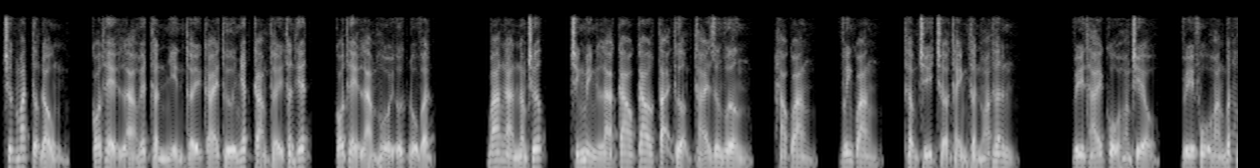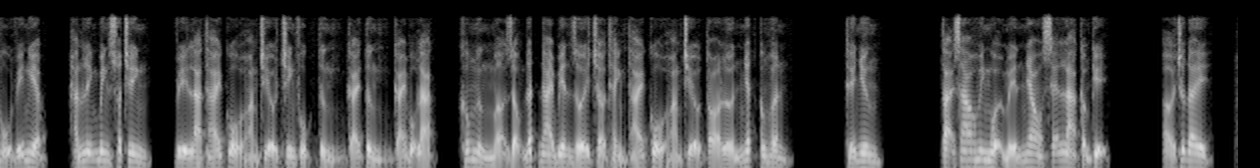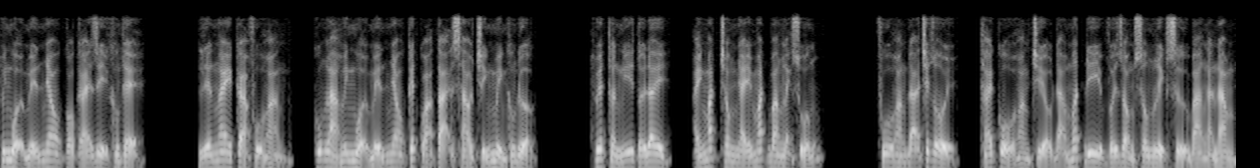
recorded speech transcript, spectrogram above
Trước mắt tượng đồng, có thể là huyết thần nhìn thấy cái thứ nhất cảm thấy thân thiết, có thể làm hồi ức đồ vật. Ba ngàn năm trước, chính mình là cao cao tại thượng thái dương vương, hào quang, vinh quang, thậm chí trở thành thần hóa thân. Vì thái cổ hoàng triều, vì phụ hoàng bất hủ vĩ nghiệp, hắn lĩnh binh xuất trinh vì là thái cổ hoàng triều chinh phục từng cái từng cái bộ lạc, không ngừng mở rộng đất đai biên giới trở thành thái cổ hoàng triều to lớn nhất công vân thế nhưng, tại sao huynh muội mến nhau sẽ là cấm kỵ? Ở trước đây, huynh muội mến nhau có cái gì không thể? Liền ngay cả phụ hoàng cũng là huynh muội mến nhau, kết quả tại sao chính mình không được? Huyết thần nghĩ tới đây, ánh mắt trong nháy mắt băng lạnh xuống. Phụ hoàng đã chết rồi, thái cổ hoàng triều đã mất đi với dòng sông lịch sử ba ngàn năm.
